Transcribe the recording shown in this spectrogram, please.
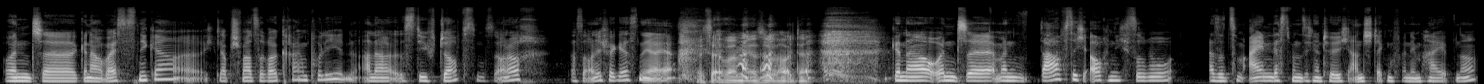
Und äh, genau, weiße Sneaker, äh, ich glaube schwarze Rollkragenpulli, la Steve Jobs, musst du auch noch, das auch nicht vergessen, ja, ja. Das ist aber mehr so heute. Genau, und äh, man darf sich auch nicht so, also zum einen lässt man sich natürlich anstecken von dem Hype, ne?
